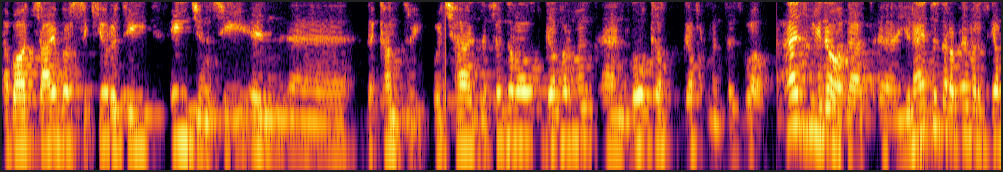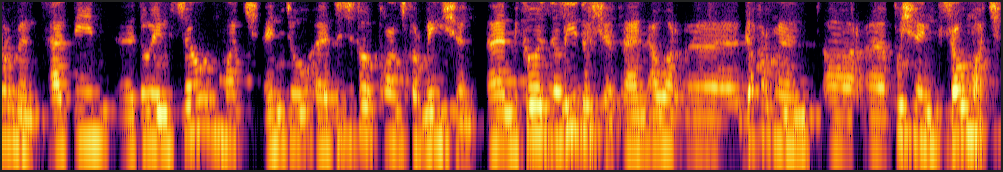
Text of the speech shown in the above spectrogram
about cybersecurity agency in uh, the country, which has the federal government and local government as well. As we know that uh, United Arab Emirates government has been uh, doing so much into uh, digital transformation, and because the leadership and our uh, government are uh, pushing so much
